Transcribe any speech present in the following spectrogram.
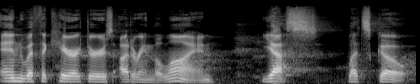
end with the characters uttering the line, Yes, let's go,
